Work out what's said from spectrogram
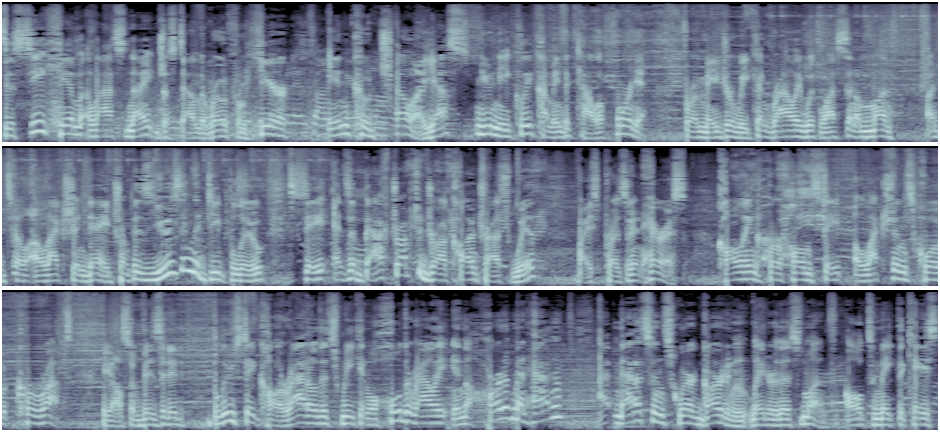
to see him last night just down the road from here in Coachella. Yes, uniquely coming to California for a major weekend rally with less than a month until Election Day. Trump is using the deep blue state as a backdrop to draw contrast with Vice President Harris, calling her home state elections, quote, corrupt. He also visited blue state Colorado this week and will hold a rally in the heart of Manhattan at Madison Square Garden later this month, all to make the case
